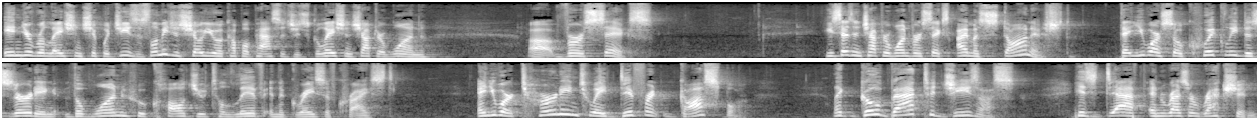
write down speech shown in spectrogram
in your relationship with Jesus. Let me just show you a couple passages. Galatians chapter 1, uh, verse 6. He says in chapter 1, verse 6, I'm astonished that you are so quickly deserting the one who called you to live in the grace of Christ. And you are turning to a different gospel. Like, go back to Jesus, his death and resurrection.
